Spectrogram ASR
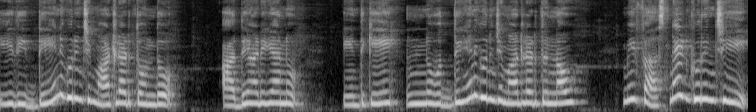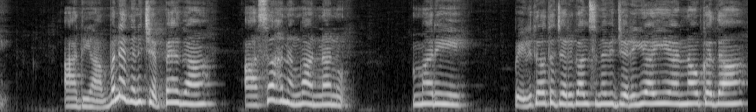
ఇది దేని గురించి మాట్లాడుతోందో? అదే అడిగాను. ఇంతకీ నువ్వు దేని గురించి మాట్లాడుతున్నావు? మీ ఫస్ట్ నైట్ గురించి. అది అవ్వలేదని చెప్పాగా. అసహనంగా అన్నాను. మరి పెళ్ళి తర్వాత జరగాల్సినవి జరిగాయి అన్నావు కదా?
